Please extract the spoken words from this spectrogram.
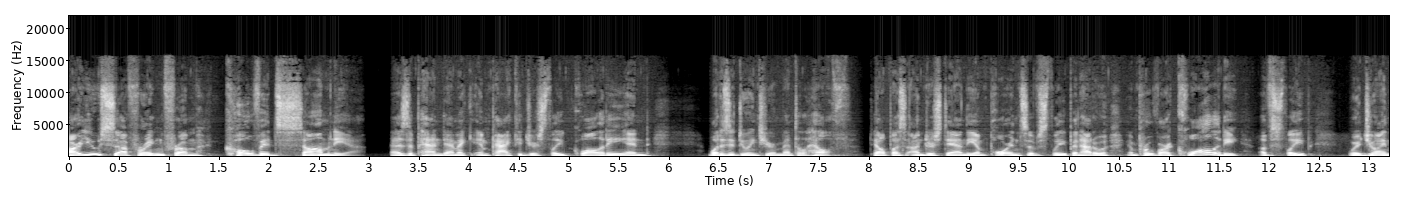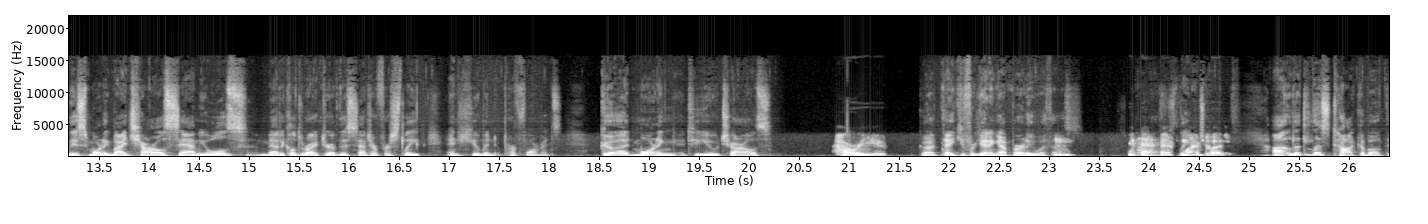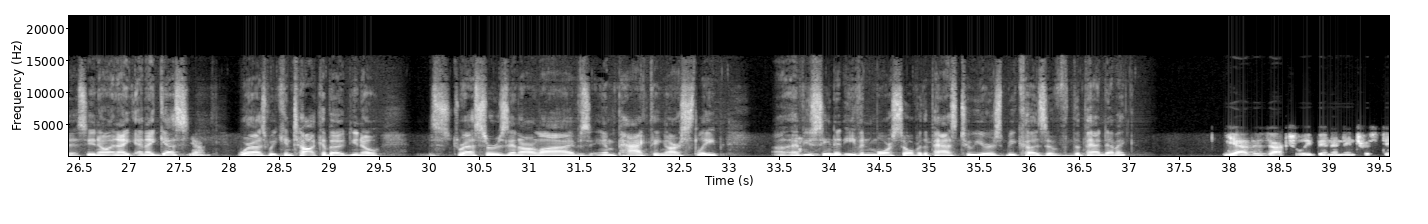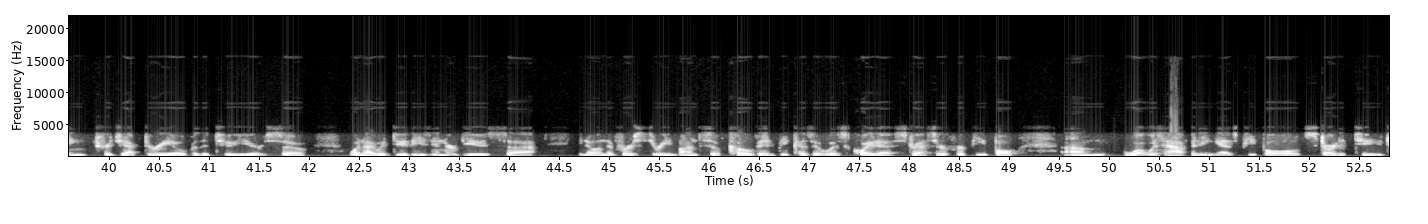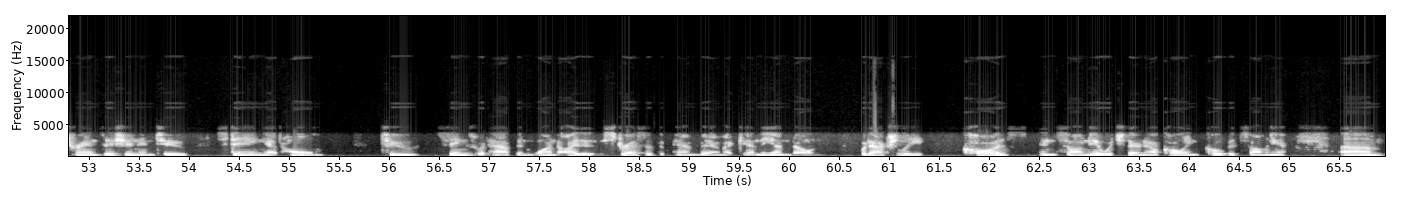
Are you suffering from COVID somnia? Has the pandemic impacted your sleep quality? And what is it doing to your mental health? To help us understand the importance of sleep and how to improve our quality of sleep, we're joined this morning by Charles Samuels, Medical Director of the Center for Sleep and Human Performance. Good morning to you, Charles. How are you? Good. Thank you for getting up early with us. My pleasure. Uh, let, us talk about this. You know, and I and I guess yeah. whereas we can talk about you know stressors in our lives impacting our sleep, uh, have you seen it even more so over the past two years because of the pandemic? Yeah, there's actually been an interesting trajectory over the two years. So when I would do these interviews, uh, you know, in the first three months of COVID, because it was quite a stressor for people, um, what was happening as people started to transition into staying at home, two things would happen. One, either the stress of the pandemic and the unknown would actually cause insomnia, which they're now calling COVID insomnia. Um,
